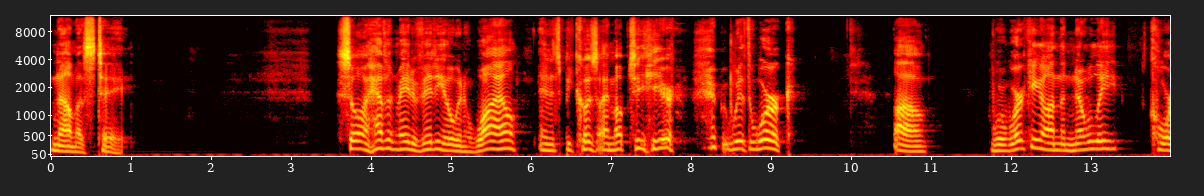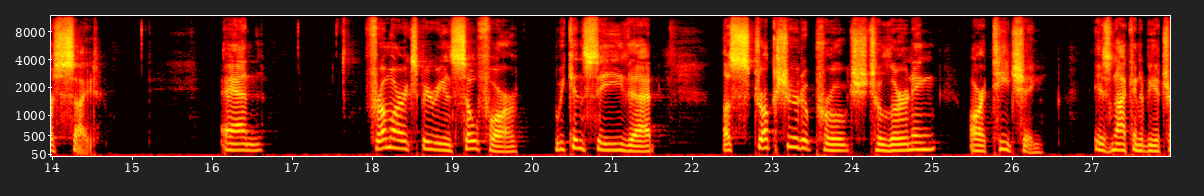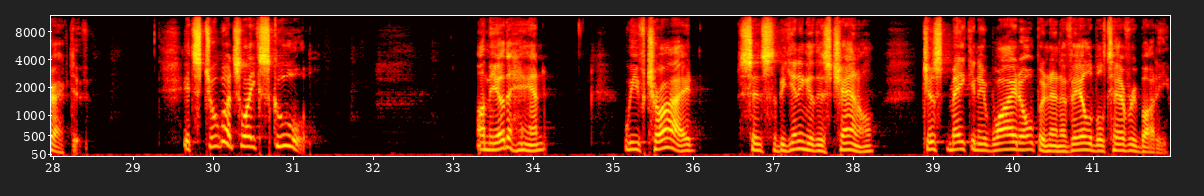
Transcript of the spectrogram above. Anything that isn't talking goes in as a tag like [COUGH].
Namaste. So I haven't made a video in a while, and it's because I'm up to here [LAUGHS] with work. Uh, we're working on the Noli course site. And from our experience so far, we can see that a structured approach to learning or teaching is not going to be attractive. It's too much like school. On the other hand, we've tried since the beginning of this channel just making it wide open and available to everybody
